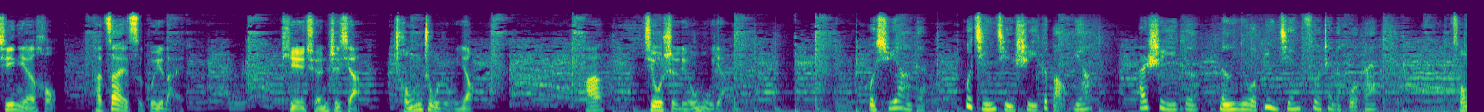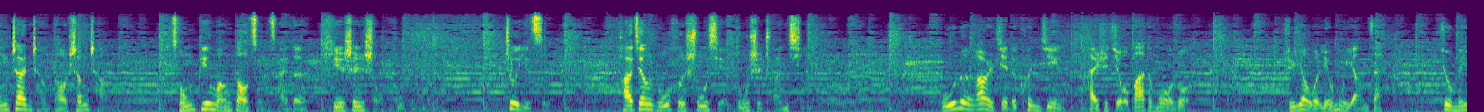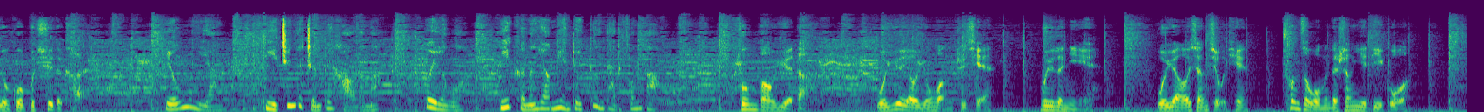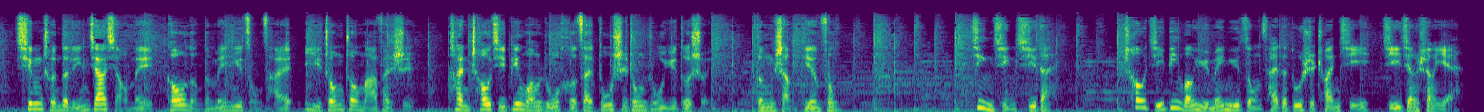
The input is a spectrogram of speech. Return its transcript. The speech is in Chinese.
七年后，他再次归来，铁拳之下重铸荣耀。他就是刘牧阳。我需要的不仅仅是一个保镖，而是一个能与我并肩作战的伙伴。从战场到商场，从兵王到总裁的贴身守护。这一次，他将如何书写都市传奇？无论二姐的困境还是酒吧的没落，只要我刘牧阳在，就没有过不去的坎。刘牧阳，你真的准备好了吗？为了我，你可能要面对更大的风暴。风暴越大，我越要勇往直前。为了你，我愿翱翔九天，创造我们的商业帝国。清纯的邻家小妹，高冷的美女总裁，一桩桩麻烦事，看超级兵王如何在都市中如鱼得水，登上巅峰。敬请期待，超级兵王与美女总裁的都市传奇即将上演。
